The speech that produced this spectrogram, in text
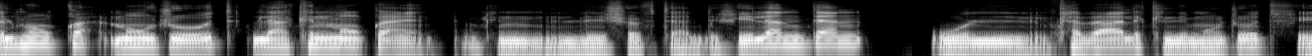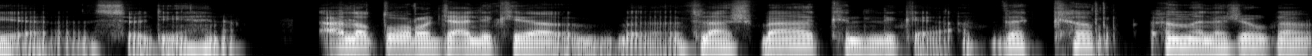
الموقع موجود لكن موقعين. يمكن اللي شفته اللي في لندن وكذلك اللي موجود في السعودية هنا. على طول رجع لي كذا فلاش باك اللي أتذكر عملاء جو قال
